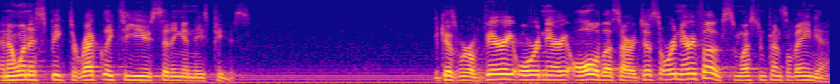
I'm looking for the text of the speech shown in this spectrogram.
And I want to speak directly to you sitting in these pews because we're a very ordinary, all of us are just ordinary folks in Western Pennsylvania.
